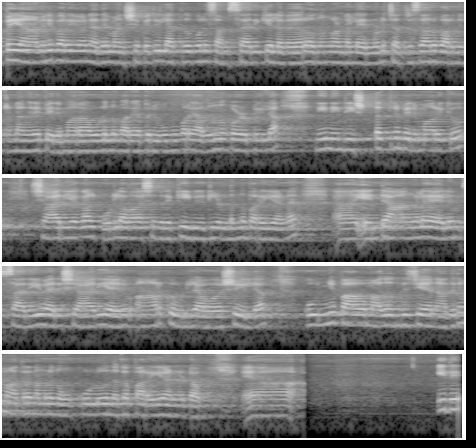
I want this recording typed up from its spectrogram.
അപ്പോൾ യാമിനി പറയുവാണ് അതേ മനുഷ്യപ്പറ്റി ഇല്ലാത്തതുപോലെ സംസാരിക്കില്ല വേറെ ഒന്നും കൊണ്ടല്ല. എന്നോട് ചന്ദ്ര സാറ് പറഞ്ഞിട്ടുണ്ട് അങ്ങനെ പെരുമാറാവുള്ളൂ എന്ന് പറയാം. അപ്പോൾ രൂപ പറയാം അതൊന്നും കുഴപ്പമില്ല. നീ നിന്റെ ഇഷ്ടത്തിന് പെരുമാറിക്കോ. ശാരിയേക്കാൾ കൂടുതൽ അവകാശത്തിനൊക്കെ ഈ വീട്ടിലുണ്ടെന്ന് പറയുകയാണ് എന്റെ ആങ്ങളെയായാലും സരിയുമായാലും ശാരിയായാലും ആർക്കും ഇവിടെ ഒരു അവകാശമില്ല. കുഞ്ഞു പാവം അതെന്ത് ചെയ്യാൻ അതിന് മാത്രമേ നമ്മൾ നോക്കുകയുള്ളൂ എന്നൊക്കെ പറയുകയാണ് കേട്ടോ. ഇതേ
